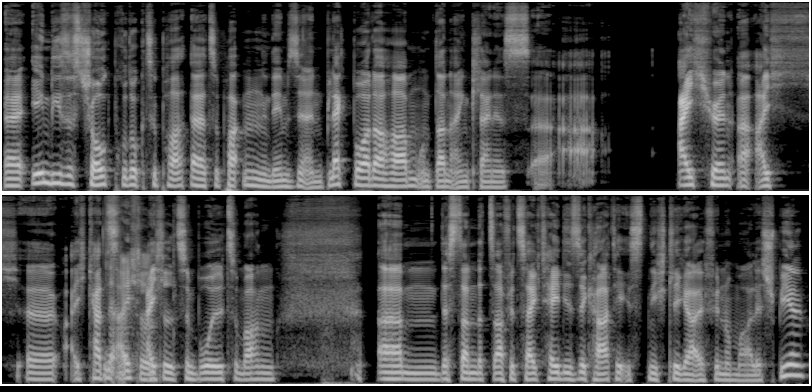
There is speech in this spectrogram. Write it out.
äh, in dieses Joke-Produkt zu, pa äh, zu packen, indem sie einen Blackborder haben und dann ein kleines äh, Eichhörn, äh, Eich, äh, Eichkatzen, Eichel. Eichel-Symbol zu machen. Ähm, das dann dafür zeigt, hey, diese Karte ist nicht legal für normales Spiel.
